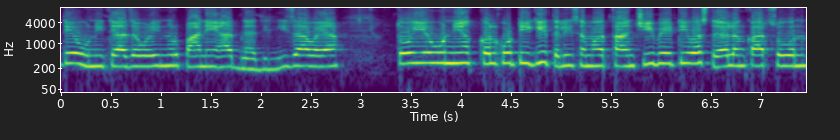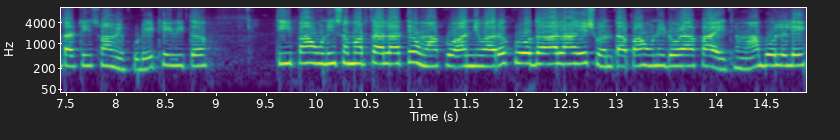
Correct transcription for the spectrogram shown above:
देऊनी त्याजवळी नृपाने आज्ञा दिली जावया. तो येऊन अक्कलकोटी घेतली. समर्थांची बेटी वस्त्र अलंकार सुवर्णताटी स्वामी पुढे ठेवित. ती पाहुणी समर्थाला तेव्हा क्रो अनिवार्य क्रोध आला. यशवंता पाहुणी डोळा काय तेव्हा बोलले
